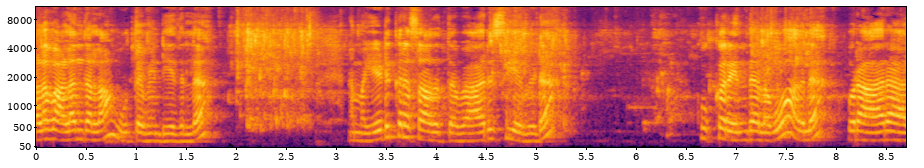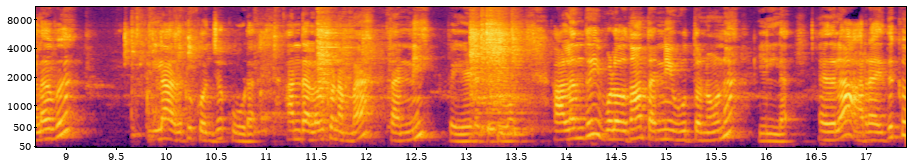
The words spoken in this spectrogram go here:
அளவு அளந்தெல்லாம் ஊற்ற வேண்டியதில்லை. நம்ம எடுக்கிற சாதத்தை அரிசியை விட குக்கர் எந்த அளவோ அதில் ஒரு அரை அளவு இல்லை அதுக்கு கொஞ்சம் கூட. அந்த அளவுக்கு நம்ம தண்ணி இப்போ எடுத்துக்குவோம். அளந்து இவ்வளவு தான் தண்ணி ஊற்றணும்னு இல்லை. இதில் அரை இதுக்கு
